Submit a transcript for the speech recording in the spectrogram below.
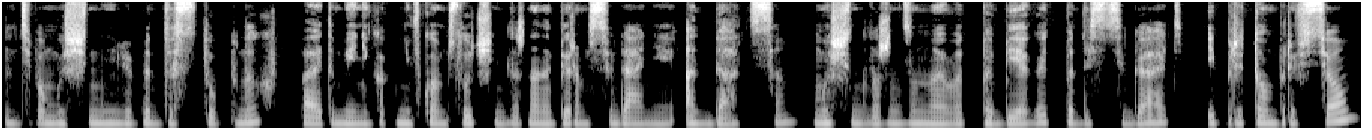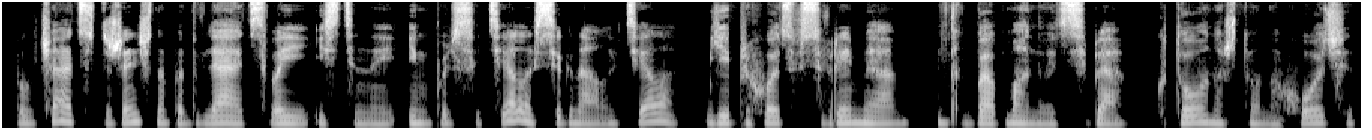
типа, мужчины не любят доступных, поэтому я никак ни в коем случае не должна на первом свидании отдаться. Мужчина должен за мной вот побегать, подостигать. И при том, при всем, получается, что женщина подавляет свои истинные импульсы тела, сигналы тела. Ей приходится все время как бы обманывать себя, кто она, что она хочет,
